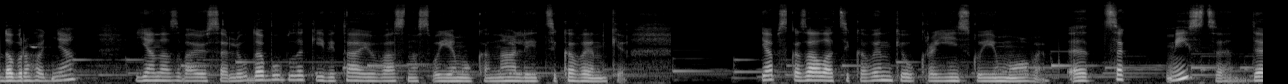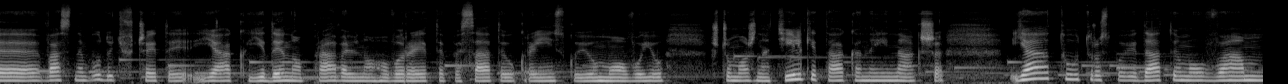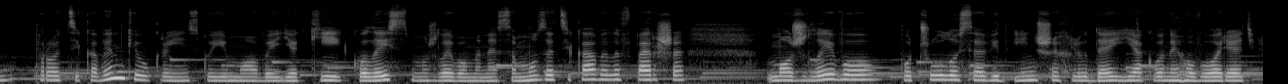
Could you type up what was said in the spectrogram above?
Доброго дня! Я називаюся Люда Бублик і вітаю вас на своєму каналі Цікавинки. Я б сказала цікавинки української мови. Е, Це місце, де вас не будуть вчити, як єдино правильно говорити, писати українською мовою, що можна тільки так, а не інакше. Я тут розповідатиму вам про цікавинки української мови, які колись, можливо, мене саму зацікавили вперше. Можливо, почулося від інших людей, як вони говорять,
